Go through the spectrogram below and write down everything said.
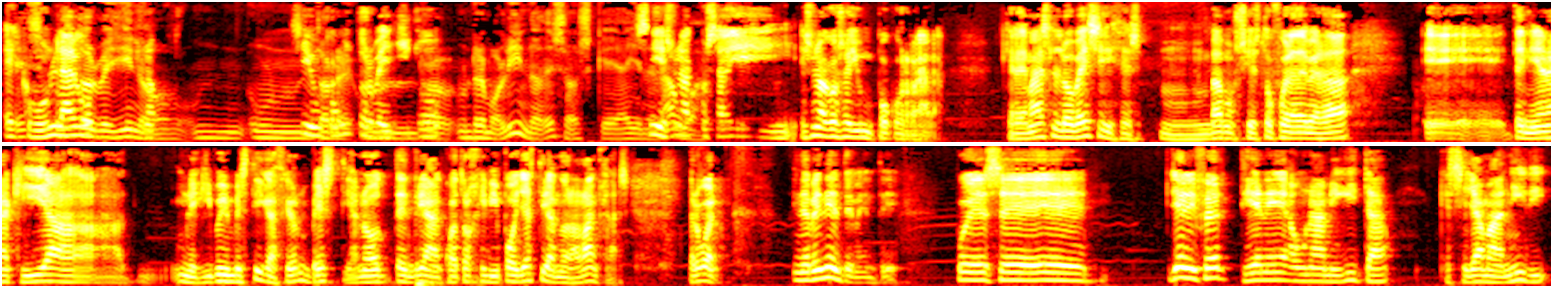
es, como un lago. torbellino, no, un, un Sí, un- torre- torbellino. Un, remolino de esos que hay en Sí, el es una cosa ahí, es una cosa ahí un poco rara. Que además lo ves y dices, "Mm, vamos, si esto fuera de verdad, eh, tenían aquí a un equipo de investigación bestia, no tendrían cuatro gilipollas tirando naranjas. Pero bueno, independientemente, pues eh, Jennifer tiene a una amiguita que se llama Niri,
